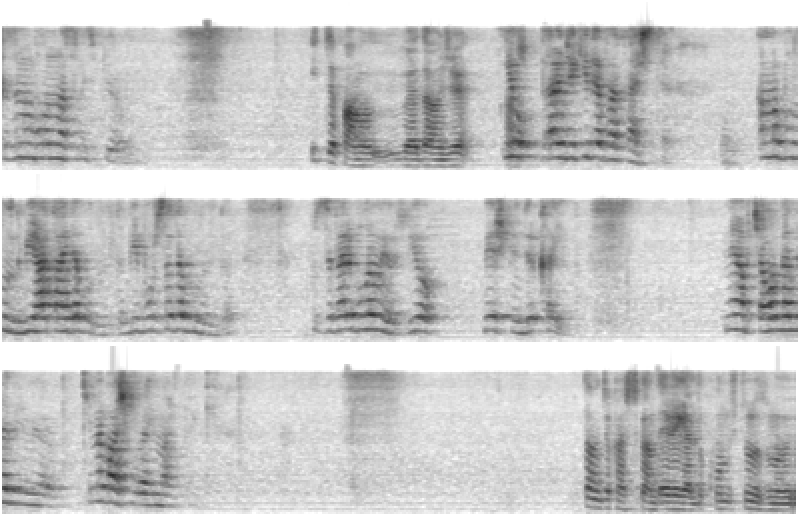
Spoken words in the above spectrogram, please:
Kızımın bulunmasını istiyorum. İlk defa mı ve daha önce Yok, daha önceki defa kaçtı. Ama bulundu. Bir Hatay'da bulundu, bir Bursa'da bulundu. Bu sefer bulamıyoruz. Yok. Beş gündür kayıp. Ne yapacağımı ben de bilmiyorum. Kime başvurayım artık? daha önce kaçtık anda eve geldi konuştunuz mu?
